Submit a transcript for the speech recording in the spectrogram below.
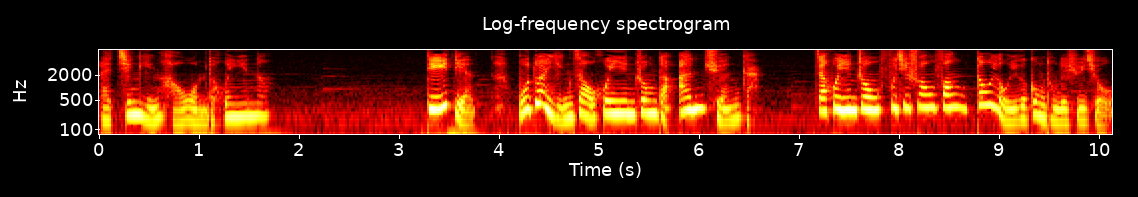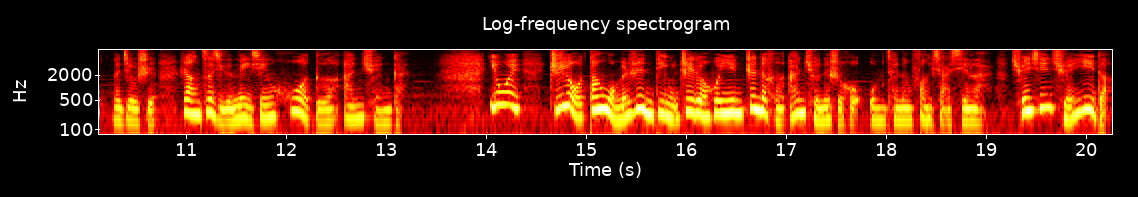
来经营好我们的婚姻呢？第一点，不断营造婚姻中的安全感。在婚姻中，夫妻双方都有一个共同的需求，那就是让自己的内心获得安全感。因为只有当我们认定这段婚姻真的很安全的时候，我们才能放下心来，全心全意的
